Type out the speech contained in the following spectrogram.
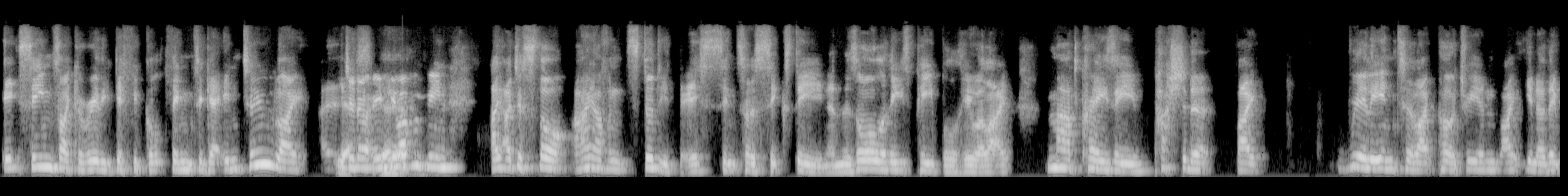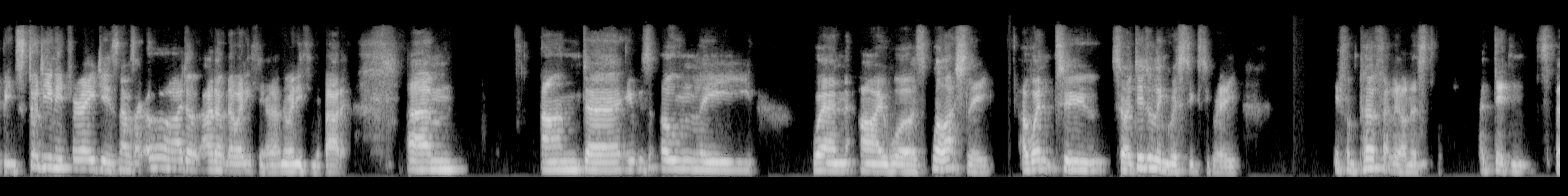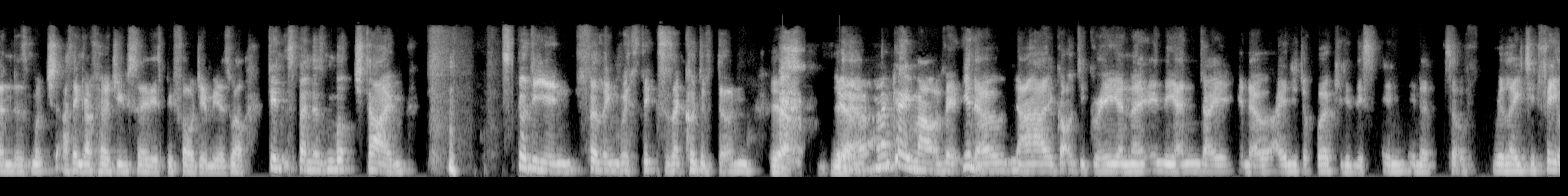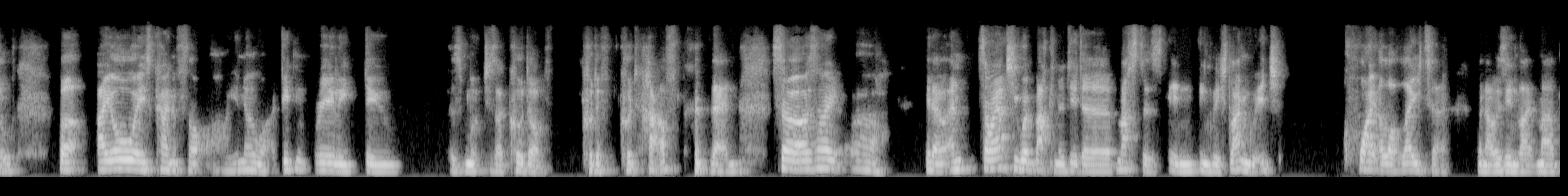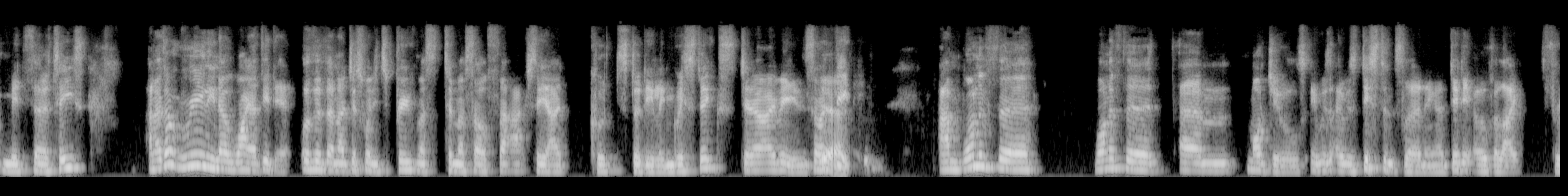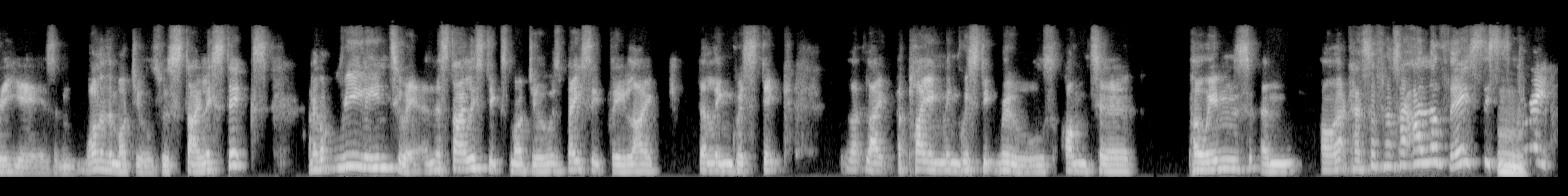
it seems like a really difficult thing to get into. Like, yes, uh, you know, if yeah, you yeah. haven't been, I, I, just thought I haven't studied this since I was 16, and there's all of these people who are like mad, crazy, passionate, like really into like poetry and like you know they've been studying it for ages. And i was like oh i don't i don't know anything. I don't know anything about it. Um, and uh, it was only when i was well actually i went to so i did a linguistics degree. If i'm perfectly honest i didn't spend as much i think i've heard you say this before jimmy as well didn't spend as much time studying for linguistics as I could have done. Yeah, yeah. You know, and I came out of it. You know, I got a degree, and in the end, I you know I ended up working in this in in a sort of related field. But I always kind of thought, oh, you know what, I didn't really do as much as I could have could have could have then. So I was like, oh, you know, and so I actually went back and I did a master's in English language quite a lot later when I was in like my mid 30s. And I don't really know why I did it, other than I just wanted to prove my, to myself that actually I could study linguistics. Do you know what I mean? So yeah. I did. And one of the one of the um, modules, it was it was distance learning. I did it over like three years, and one of the modules was stylistics, and I got really into it. And the stylistics module was basically like the linguistic, like applying linguistic rules onto poems and all that kind of stuff. And I was like, I love this. This is mm. great.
